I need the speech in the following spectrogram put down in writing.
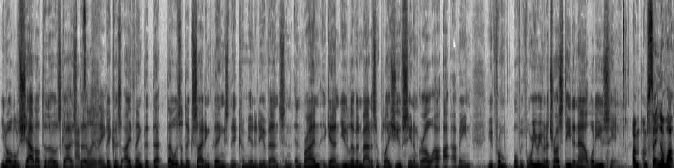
you know, a little shout out to those guys, to- Absolutely. because I think that, that those are the exciting things, the community events. And, and Brian, again, you live in Madison Place, you've seen them grow. I, I, I mean, you from well, before you were even a trustee to now, what are you seeing? I'm, I'm seeing a lot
